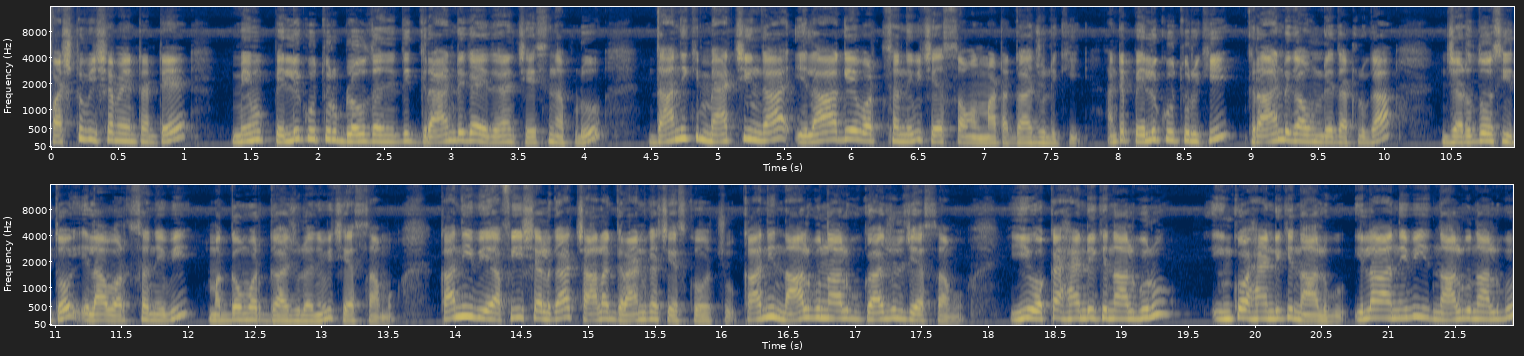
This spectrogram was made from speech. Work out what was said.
ఫస్ట్ విషయం ఏంటంటే మేము పెళ్ళి కూతురు బ్లౌజ్ అనేది గ్రాండ్గా ఏదైనా చేసినప్పుడు దానికి మ్యాచింగ్గా ఇలాగే వర్క్స్ అనేవి చేస్తాం అనమాట గాజులకి. అంటే పెళ్ళి కూతురికి గ్రాండ్గా ఉండేటట్లుగా జర్దోసీతో ఇలా వర్క్స్ అనేవి మగ్గం వర్క్ గాజులు అనేవి చేస్తాము. కానీ ఇవి అఫీషియల్గా చాలా గ్రాండ్గా చేసుకోవచ్చు. కానీ నాలుగు నాలుగు గాజులు చేస్తాము. ఈ ఒక హ్యాండ్కి నాలుగులు ఇంకో హ్యాండ్కి నాలుగు. ఇలా అనేవి నాలుగు నాలుగు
